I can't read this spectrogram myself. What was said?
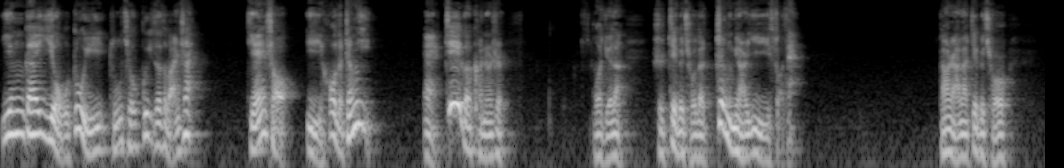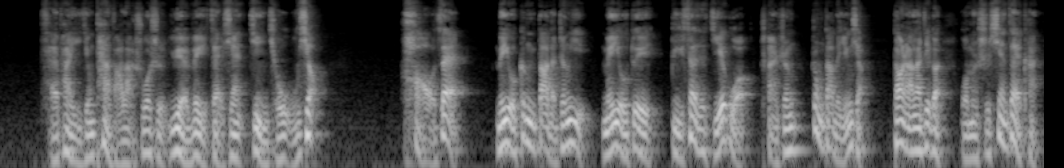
应该有助于足球规则的完善，减少以后的争议。哎，这个可能是，我觉得是这个球的正面意义所在。当然了，这个球裁判已经判罚了，说是越位在先，进球无效。好在没有更大的争议，没有对比赛的结果产生重大的影响。当然了，这个我们是现在看，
